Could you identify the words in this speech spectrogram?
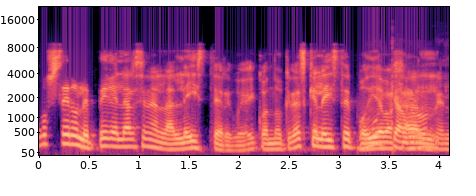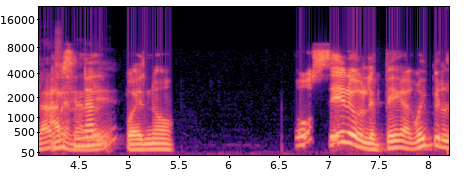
2-0 le pega el Arsenal a Leicester, güey. Cuando creas que Leicester podía Muy bajar cabrón al el Arsenal, Arsenal, ¿eh? pues no. 2-0 le pega, güey. Pero,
